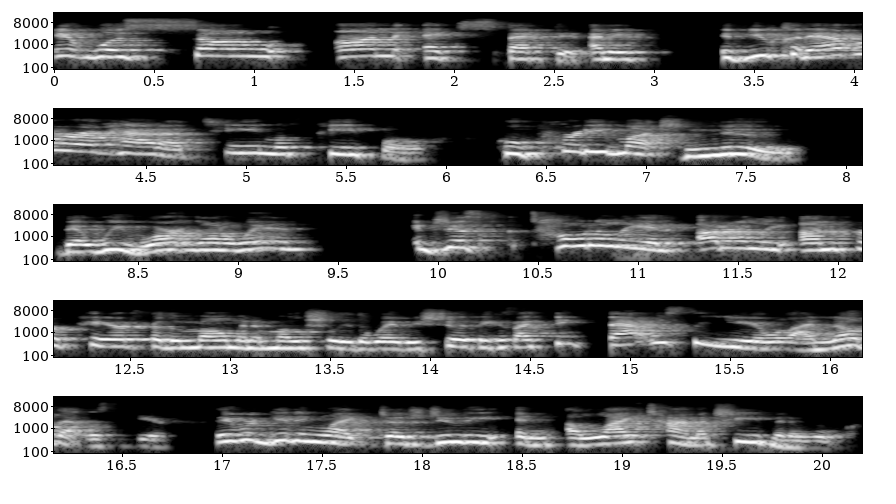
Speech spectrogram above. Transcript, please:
It was so unexpected. I mean, if you could ever have had a team of people who pretty much knew that we weren't going to win, just totally and utterly unprepared for the moment emotionally the way we should because i think that was the year well i know that was the year they were giving like judge judy an, a lifetime achievement award.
